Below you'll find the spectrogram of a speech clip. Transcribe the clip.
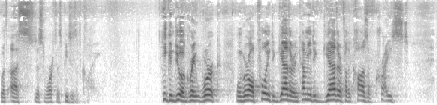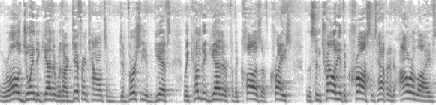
with us, just worthless pieces of clay. He can do a great work when we're all pulling together and coming together for the cause of Christ. We're all joined together with our different talents and diversity of gifts. We come together for the cause of Christ, for the centrality of the cross that's happened in our lives,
